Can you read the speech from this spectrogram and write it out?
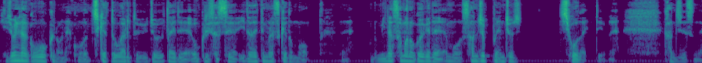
非常になんか多くのね、こう、チケットがあるという状態でお送りさせていただいてますけども、ね、皆様のおかげでもう30分延長し放題っていうね、感じですね。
